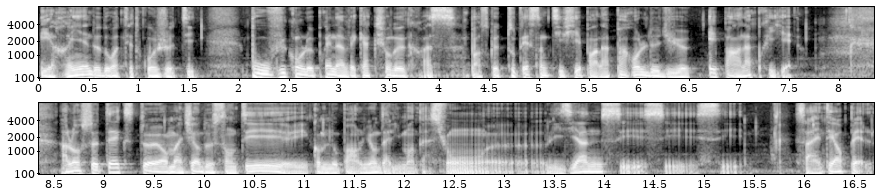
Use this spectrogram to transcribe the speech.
et rien ne doit être rejeté, pourvu qu'on le prenne avec action de grâce, parce que tout est sanctifié par la parole de Dieu et par la prière. Alors ce texte en matière de santé, et comme nous parlions d'alimentation, euh, c'est, ça interpelle,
